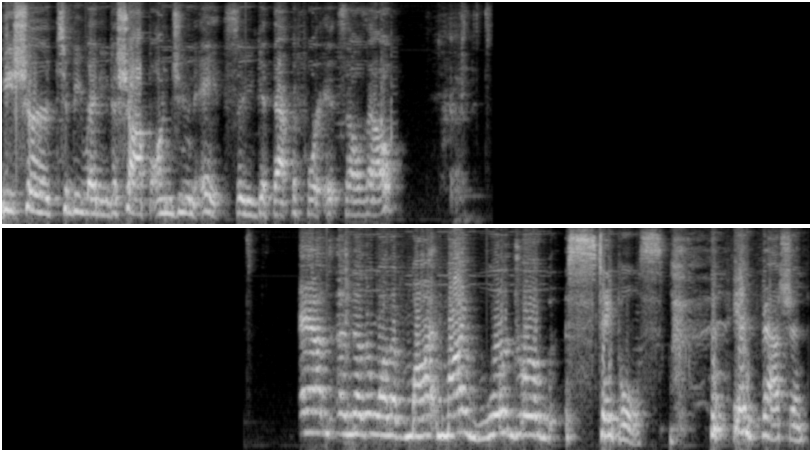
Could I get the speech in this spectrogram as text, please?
be sure to be ready to shop on June 8th so you get that before it sells out. And another one of my, my wardrobe staples in fashion.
